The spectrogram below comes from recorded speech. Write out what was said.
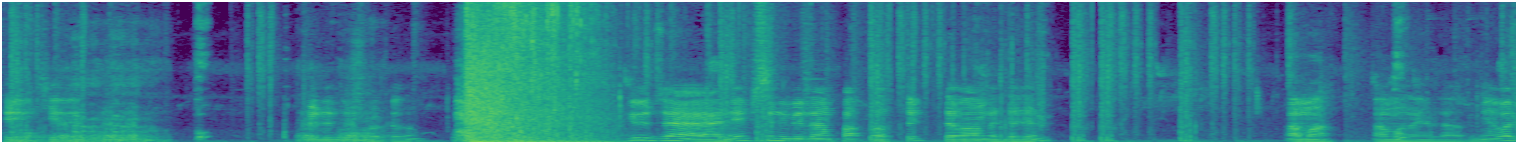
tehlikeli. Şöyle düş bakalım. Güzel. Hepsini birden patlattık. Devam edelim. Aman. Aman evladım. Ya bak.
